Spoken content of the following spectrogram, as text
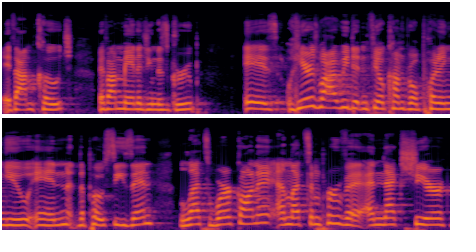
if I'm coach, if I'm managing this group is here's why we didn't feel comfortable putting you in the postseason. Let's work on it and let's improve it. And next year,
